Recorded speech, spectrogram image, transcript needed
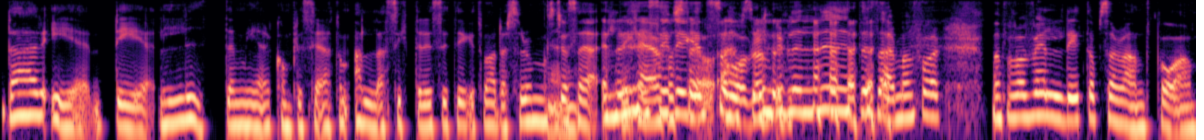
Där är det lite mer komplicerat om alla sitter i sitt eget vardagsrum måste Ja, jag säga. Eller i sitt förstå. eget sovrum. Absolut. Det blir lite så här, man får, man får vara väldigt observant på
